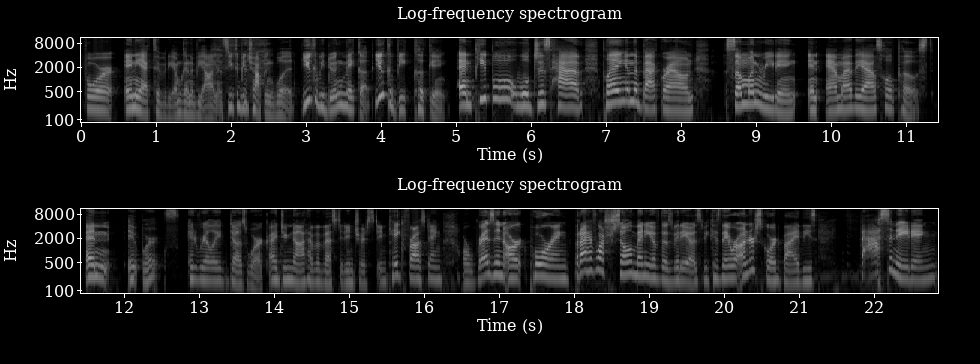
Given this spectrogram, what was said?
for any activity, I'm going to be honest. You could be chopping wood, you could be doing makeup, you could be cooking, and people will just have playing in the background someone reading an Am I the Asshole post. And it works. It really does work. I do not have a vested interest in cake frosting or resin art pouring, but I have watched so many of those videos because they were underscored by these fascinating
